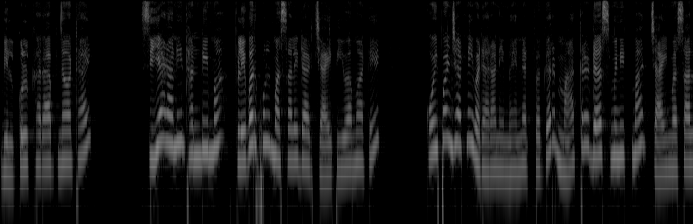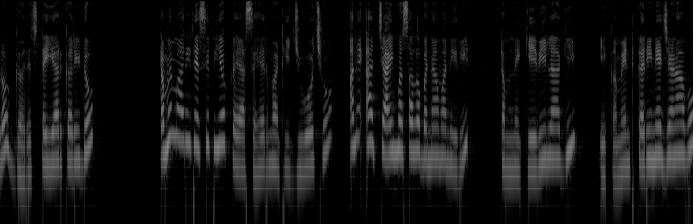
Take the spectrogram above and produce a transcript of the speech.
બિલકુલ ખરાબ ન થાય. શિયાળાની ઠંડીમાં ફ્લેવરફુલ મસાલેદાર ચાય પીવા માટે કોઈપણ જાતની વધારાની મહેનત વગર માત્ર દસ મિનિટમાં ચાય મસાલો ઘરે જ તૈયાર કરી દો. તમે મારી રેસિપીઓ કયા શહેરમાંથી જુઓ છો અને આ ચાય મસાલો બનાવવાની રીત તમને કેવી લાગી એ કમેન્ટ કરીને જણાવો.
